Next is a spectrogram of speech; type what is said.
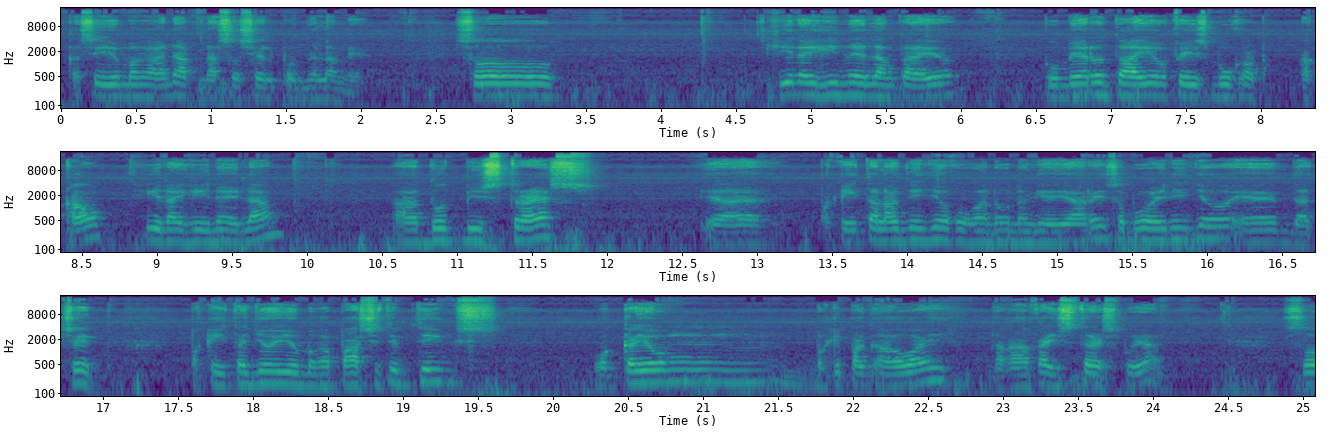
Kasi yung mga anak, nasa cellphone na lang eh. So, hinay-hinay lang tayo. Kung meron tayo Facebook ac- account, hinay-hinay lang. Uh, don't be stressed. Uh, pakita lang ninyo kung anong nangyayari sa buhay ninyo and that's it. Pakita nyo yung mga positive things. Huwag kayong makipag-away. Nakaka-stress po yan. So,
